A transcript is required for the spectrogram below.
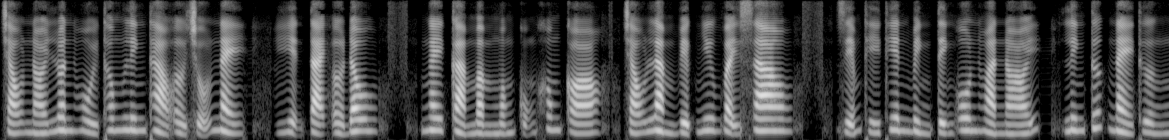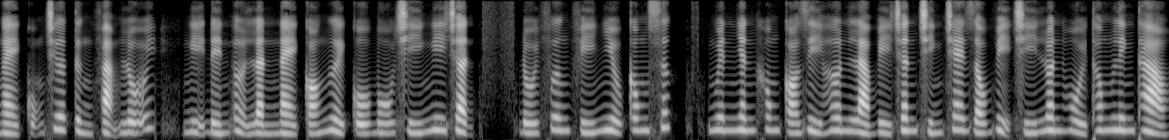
cháu nói luân hồi thông linh thảo ở chỗ này, hiện tại ở đâu? Ngay cả mầm mống cũng không có, cháu làm việc như vậy sao? Diễm Thí Thiên bình tĩnh ôn hòa nói, linh tước này thường ngày cũng chưa từng phạm lỗi, nghĩ đến ở lần này có người cố bố trí nghi trận, đối phương phí nhiều công sức. Nguyên nhân không có gì hơn là vì chân chính che giấu vị trí luân hồi thông linh thảo.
